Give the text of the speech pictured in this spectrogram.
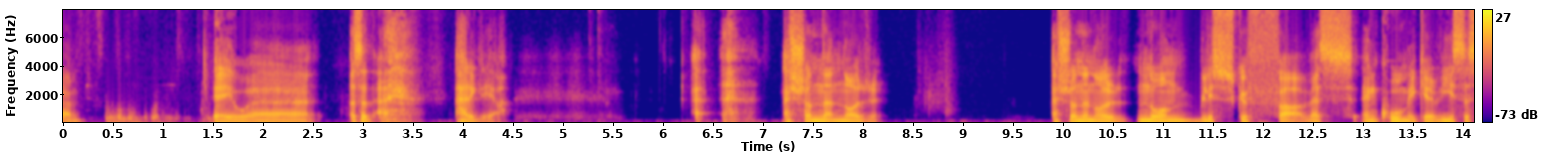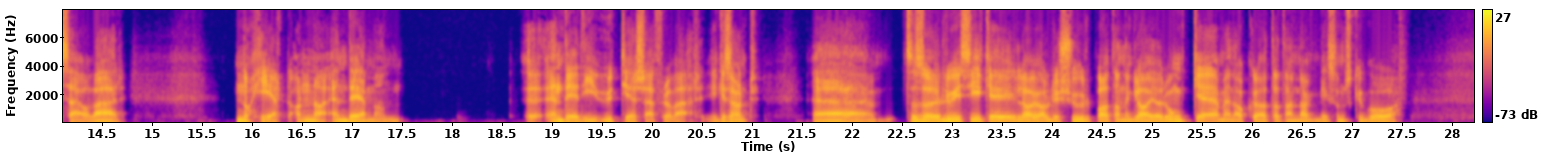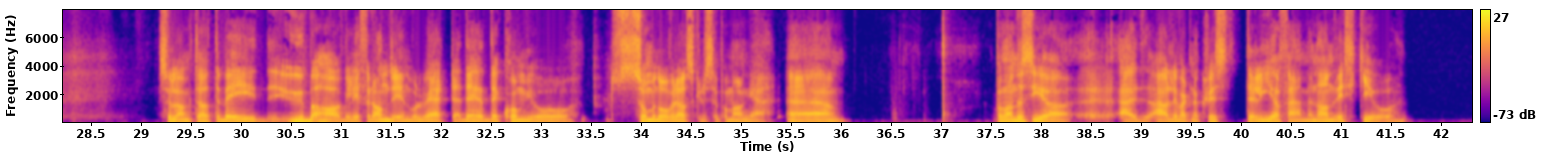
er jo Altså, her er greia. Jeg, jeg skjønner når jeg skjønner når noen blir skuffa hvis en komiker viser seg å være noe helt annet enn det man enn det de utgir seg for å være, ikke sant? Eh, så, så Louis C.K. la jo aldri skjul på at han er glad i å runke, men akkurat at han liksom skulle gå så langt at det ble ubehagelig for andre involverte, det, det kom jo som en overraskelse på mange. Uh, på den andre sida, eh, jeg, jeg har aldri vært noen Chris Delia-fan, men han virker jo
